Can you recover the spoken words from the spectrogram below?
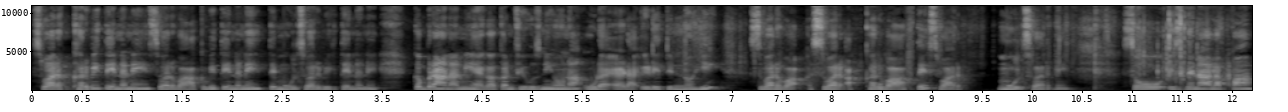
ਸਵਰ, ਅੱਖਰ ਵੀ ਤਿੰਨ ਨੇ, ਸਵਰ, ਵਾਕ ਵੀ ਤਿੰਨ ਨੇ ਤੇ ਮੂਲ ਸਵਰ ਵੀ ਤਿੰਨ ਨੇ। ਘਬਰਾਣਾ ਨਹੀਂ ਹੈਗਾ ਕਨਫਿਊਜ਼ ਨਹੀਂ ਹੋਣਾ, ਊੜਾ, ਐੜਾ, ਈੜੀ ਤਿੰਨੋਂ ਹੀ ਸਵਰ, ਵਾ, ਸਵਰ, ਅੱਖਰ, ਵਾਕ ਤੇ ਸਵਰ, ਮੂਲ ਸਵਰ ਨੇ। ਸੋ ਇਸ ਦੇ ਨਾਲ ਆਪਾਂ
